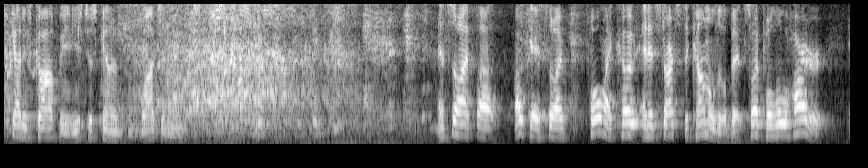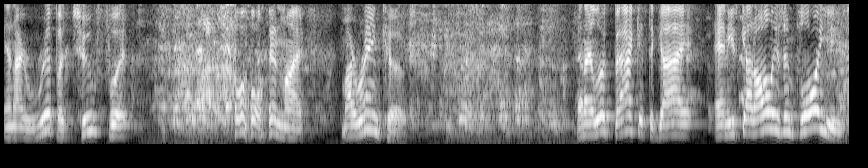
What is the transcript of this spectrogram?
He's got his coffee and he's just kind of watching me. And so I thought, okay, so I pull my coat and it starts to come a little bit. So I pull a little harder and I rip a two foot hole in my, my raincoat. And I look back at the guy and he's got all his employees.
